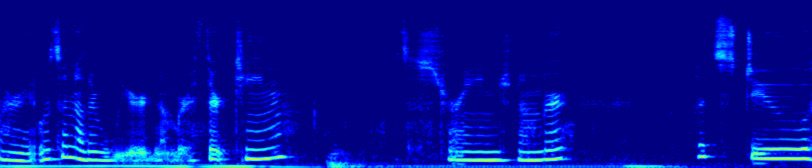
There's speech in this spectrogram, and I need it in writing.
Alright, what's another weird number? 13. That's a strange number. Let's do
